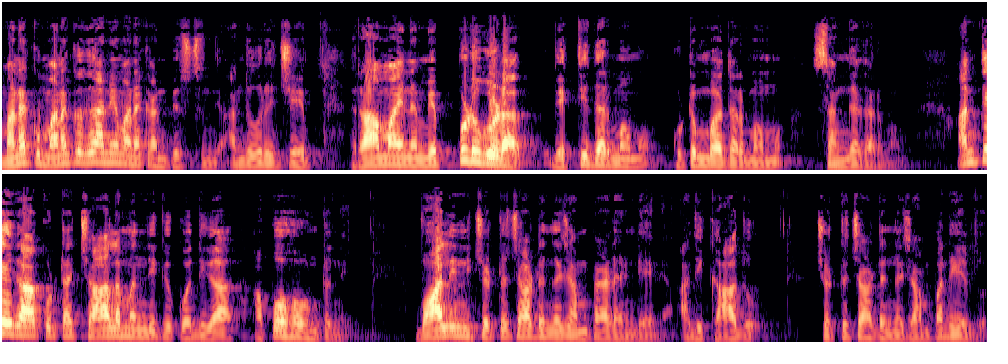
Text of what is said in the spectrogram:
మనకు మనకుగానే మనకు అనిపిస్తుంది అందుగురించి రామాయణం ఎప్పుడు కూడా వ్యక్తి ధర్మము కుటుంబ ధర్మము సంఘ ధర్మము. అంతేకాకుండా చాలామందికి కొద్దిగా అపోహ ఉంటుంది. వాలిని చెట్టుచాటుగా చంపాడండి అని. అది కాదు. చెట్టుచాటుగా చంపలేదు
